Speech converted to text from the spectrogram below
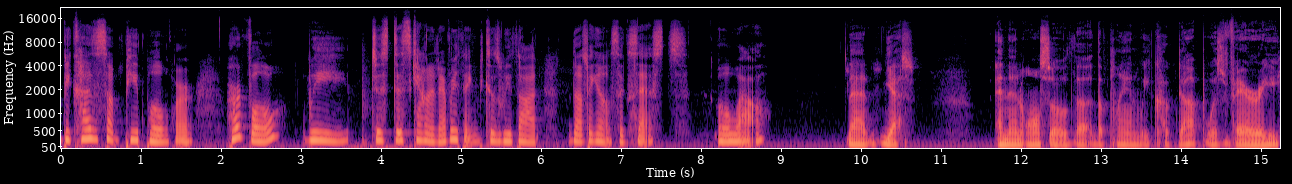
because some people were hurtful, we just discounted everything because we thought nothing else exists. Oh wow. That yes. And then also the the plan we cooked up was very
